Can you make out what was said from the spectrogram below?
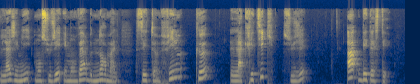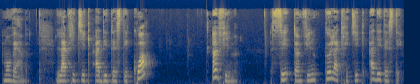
Là, j'ai mis mon sujet et mon verbe normal. C'est un film que la critique, sujet, a détesté. Mon verbe. La critique a détesté quoi? Un film. c'est un film que la critique a détesté.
